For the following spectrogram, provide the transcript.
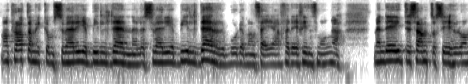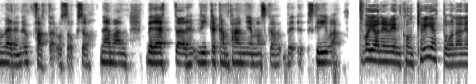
Man pratar mycket om Sverigebilden eller Sverigebilder borde man säga, för det finns många. Men det är intressant att se hur omvärlden uppfattar oss också när man berättar vilka kampanjer man ska skriva. Vad gör ni rent konkret då när ni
